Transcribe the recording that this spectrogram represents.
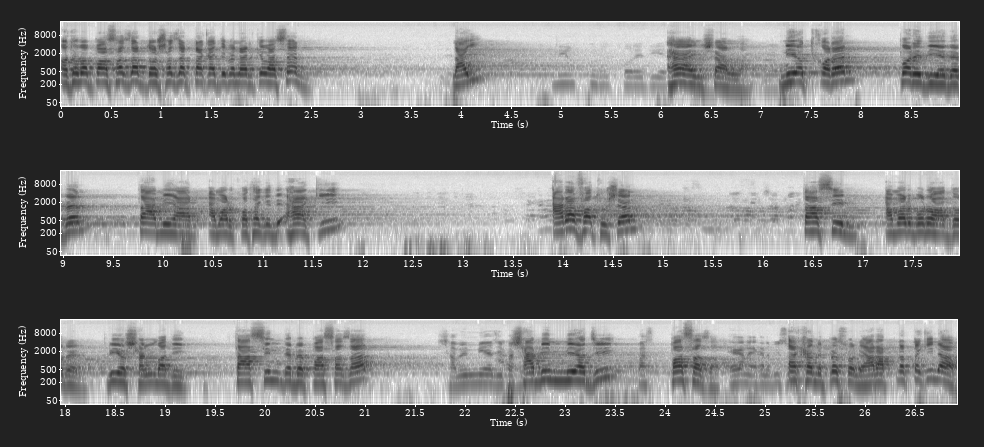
অথবা পাঁচ হাজার, দশ হাজার টাকা দেবেন আর কেউ আছেন? নাই? হ্যাঁ ইনশাল্লাহ। নিয়ত করেন, পরে দিয়ে দেবেন। তা আমি আর আমার কথাকে হ্যাঁ কি? আরাফাত হোসেন। তাসিন আমার বড় আদরের প্রিয় সাংবাদিক। তাসিন দেবে পাঁচ হাজার। শামীম মিয়াজি পাঁচ- হাজার। এখানে পিছনে। আর আপনারটা কি নাম?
